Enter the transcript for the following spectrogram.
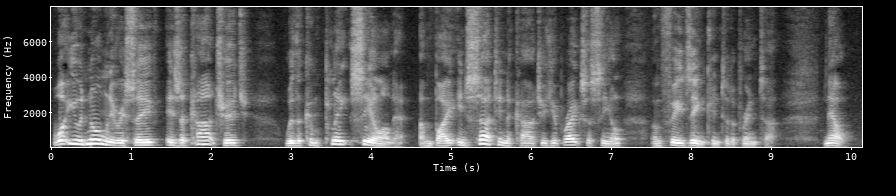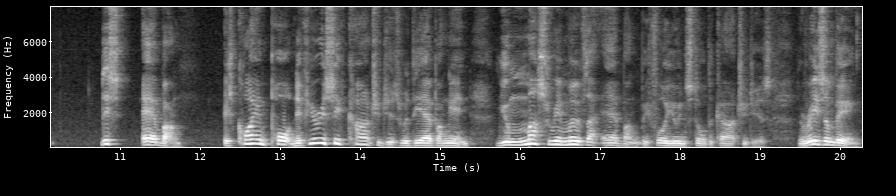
what you would normally receive is a cartridge with a complete seal on it. And by inserting the cartridge, it breaks the seal and feeds ink into the printer. Now, this air bung is quite important. If you receive cartridges with the air bung in, you must remove that air bung before you install the cartridges. The reason being,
